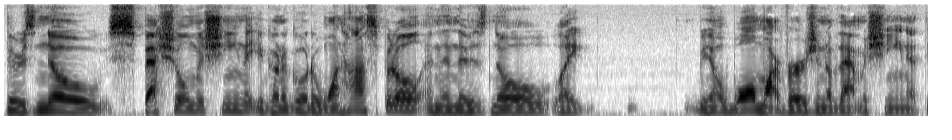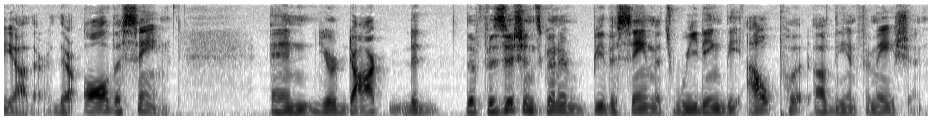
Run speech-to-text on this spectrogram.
There's no special machine that you're going to go to one hospital, and then there's no like you know Walmart version of that machine at the other. They're all the same, and your doc the the physician's going to be the same that's reading the output of the information.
